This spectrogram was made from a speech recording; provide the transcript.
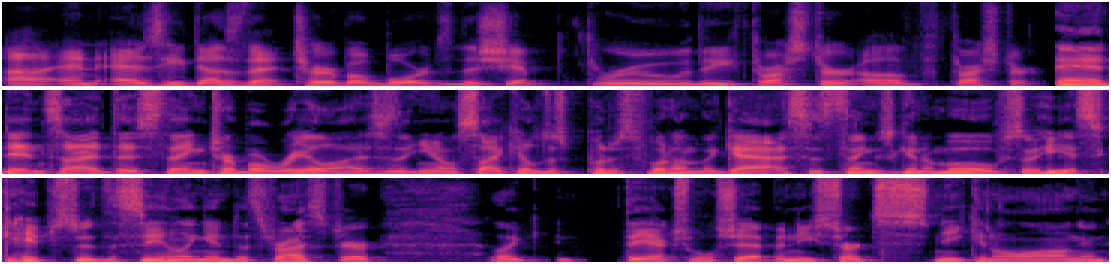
Uh, and as he does that, Turbo boards the ship through the thruster of thruster. and inside this thing, Turbo realizes that, you know, Psycho just put his foot on the gas. This thing's going to move. So he escapes through the ceiling into thruster, like the actual ship, and he starts sneaking along. And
